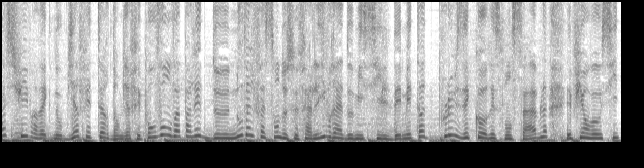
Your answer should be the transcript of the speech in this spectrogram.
À suivre avec nos bienfaiteurs dans Bienfait pour vous, on va parler de nouvelles façons de se faire livrer à domicile, des méthodes plus éco-responsables. Et puis on va aussi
